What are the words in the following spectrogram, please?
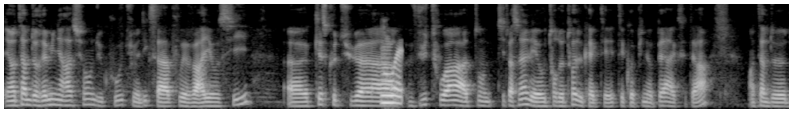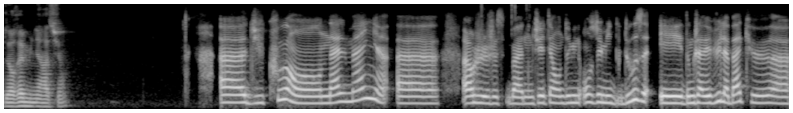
Et en termes de rémunération, du coup, tu m'as dit que ça pouvait varier aussi. Euh, qu'est-ce que tu as vu, toi, à ton titre personnel et autour de toi, de, avec tes, copines au père, etc., en termes de, rémunération? Euh, du coup, en Allemagne, euh, alors je, bah, donc j'ai été en 2011-2012 et donc j'avais vu là-bas que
